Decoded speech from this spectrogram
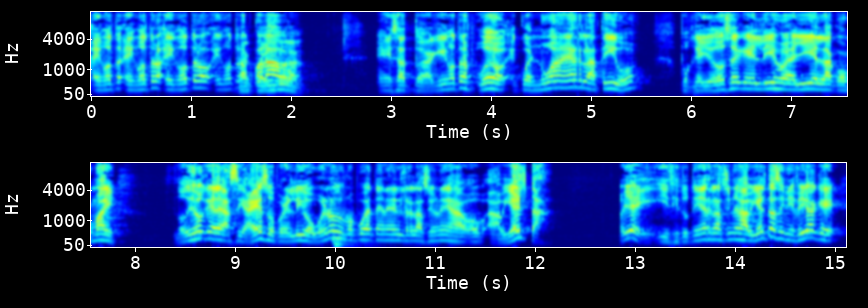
en otro, en otro, en otro, en otras palabras. Exacto, aquí en otras. Bueno, Cuernúa es relativo, porque yo sé que él dijo allí en la Comay. No dijo que le hacía eso, pero él dijo, bueno, tú no puedes tener relaciones abiertas. Oye, y si tú tienes relaciones abiertas, significa que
